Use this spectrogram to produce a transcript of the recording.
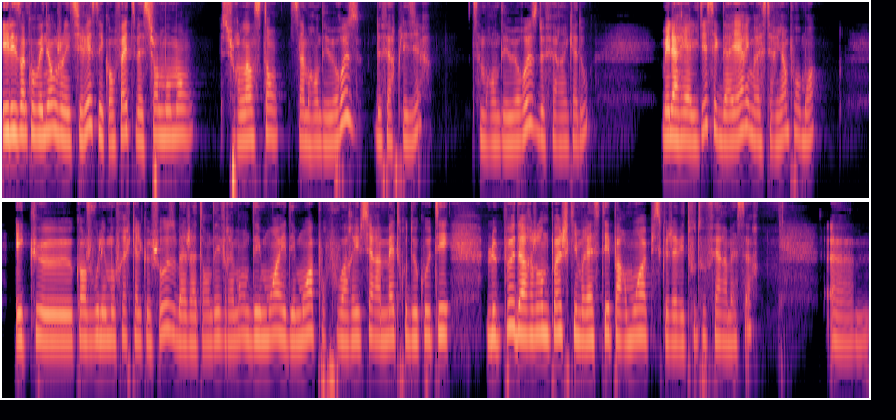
Et les inconvénients que j'en ai tirés, c'est qu'en fait, bah, sur le moment, sur l'instant, ça me rendait heureuse de faire plaisir. Ça me rendait heureuse de faire un cadeau. Mais la réalité, c'est que derrière, il me restait rien pour moi. Et que quand je voulais m'offrir quelque chose, bah, j'attendais vraiment des mois et des mois pour pouvoir réussir à mettre de côté le peu d'argent de poche qui me restait par mois puisque j'avais tout offert à ma sœur. Euh,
